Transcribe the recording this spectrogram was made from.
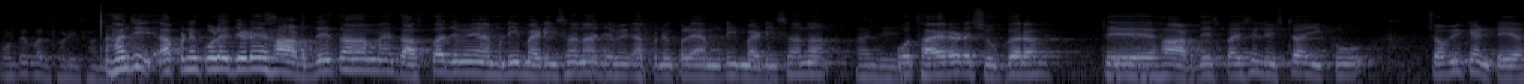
ਉਹਦੇ ਬਾਰੇ ਥੋੜੀ ਸਾਨੂੰ ਹਾਂਜੀ ਆਪਣੇ ਕੋਲੇ ਜਿਹੜੇ ਹਾਰਟ ਦੇ ਤਾਂ ਮੈਂ ਦੱਸਤਾ ਜਿਵੇਂ ਐਮਡੀ ਮੈਡੀਸਨ ਆ ਜਿਵੇਂ ਆਪਣੇ ਕੋਲੇ ਐਮਡੀ ਮੈਡੀਸਨ ਆ ਹਾਂਜੀ। ਉਹ ਥਾਇਰਾਇਡ ਸ਼ੂਗਰ ਆ ਤੇ ਹਾਰਟ ਦੇ ਸਪੈਸ਼ਲਿਸਟ ਆ ਇਕੋ 24 ਘੰਟੇ ਆ।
